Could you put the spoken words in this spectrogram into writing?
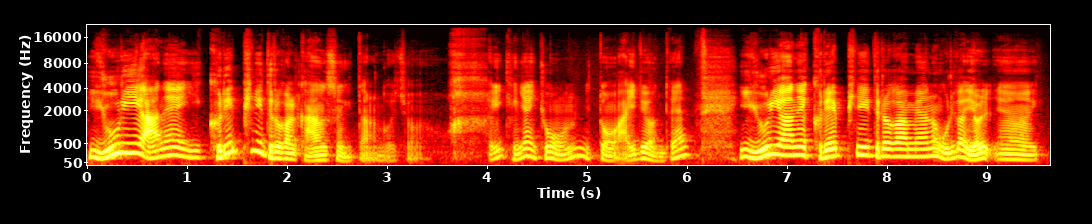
이 유리 안에 이 그래핀이 들어갈 가능성이 있다는 거죠. 하, 이 굉장히 좋은 또 아이디어인데 이 유리 안에 그래핀이 들어가면 우리가 열 어,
